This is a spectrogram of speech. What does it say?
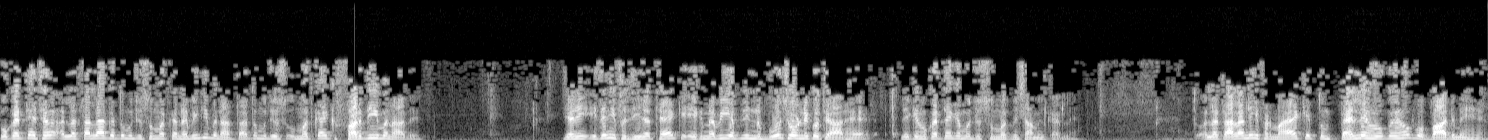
وہ کہتے ہیں اچھا اللہ تعالیٰ اگر تو مجھے اس امت کا نبی نہیں بناتا تو مجھے اس امت کا ایک فرد ہی بنا دے یعنی اتنی فضیلت ہے کہ ایک نبی اپنی نبوت چھوڑنے کو تیار ہے لیکن وہ کہتے ہیں کہ مجھے اس امت میں شامل کر لیں تو اللہ تعالیٰ نے یہ فرمایا کہ تم پہلے ہو گئے ہو وہ بعد میں ہیں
